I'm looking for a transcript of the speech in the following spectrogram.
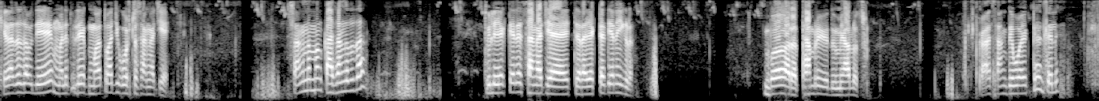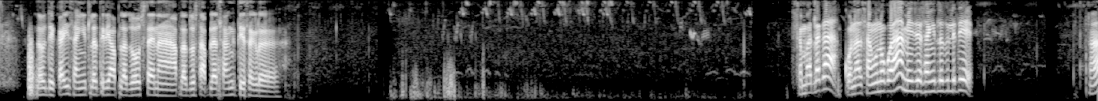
खेळायचं जाऊ दे मला तुला एक महत्वाची गोष्ट सांगायची आहे. सांग ना मग काय सांगत होता? तुला एकट्यानेच सांगायची आहे त्याला एकट्यात ये ना इकडं. बरं थांब रे तुम्ही आलोच. काय सांगते बा एकट्याला त्याला? जाऊ दे काही सांगितलं तरी आपला दोस्त आहे ना आपला दोस्त आपल्याला सांगते सगळं. समजलं का? कोणाला सांगू नको हा? मी जे सांगितलं तुला ते. हा?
